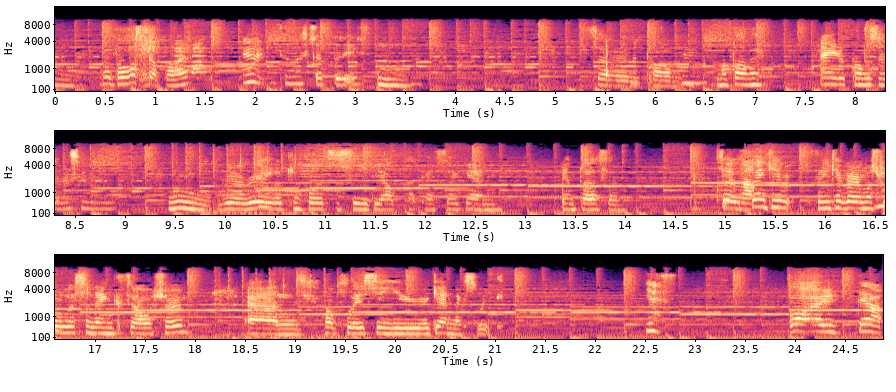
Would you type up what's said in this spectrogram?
うん、まあ楽しかったね。うん、楽しかったです。うん。So, um, またね。会えること楽しみに。 Mm, we are really looking forward to see the alpacas again in person. So Yeah. thank you, thank you very much for listening to our show, and hopefully see you again next week. Yes! Bye. では、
